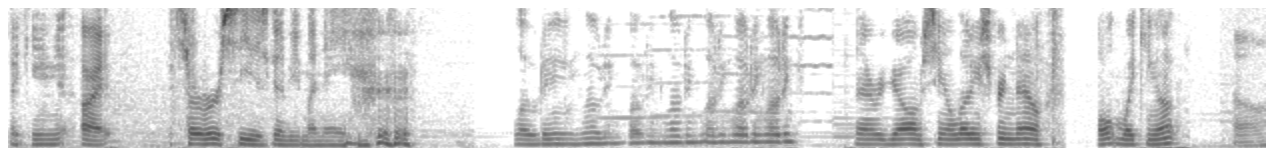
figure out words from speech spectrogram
Making. Alright. Server C is gonna be my name. loading, loading, loading, loading, loading, loading, loading. There we go. I'm seeing a loading screen now. Oh, I'm waking up. Oh.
